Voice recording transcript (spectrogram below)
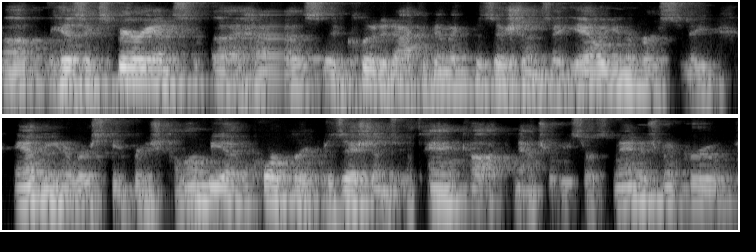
Uh, his experience uh, has included academic positions at Yale University and the University of British Columbia, corporate positions with Hancock Natural Resource Management Group,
